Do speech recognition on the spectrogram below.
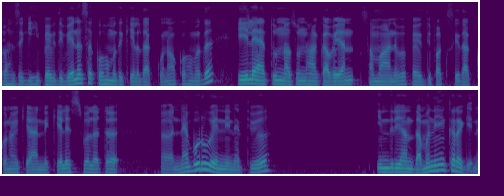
වහන්සේ ගිහි පැවිදි වෙනස කොහොමද කියලා දක්වනවා කොහොමද ඊල ඇතුන් අසුන් හා ගවයන් සමානව පැවිදි පක්ෂේ දක්වනවා කියන්නේ කෙලෙස් වලට නැබුරු වෙන්නේ නැතිව ඉන්ද්‍රියන් දමනය කරගෙන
